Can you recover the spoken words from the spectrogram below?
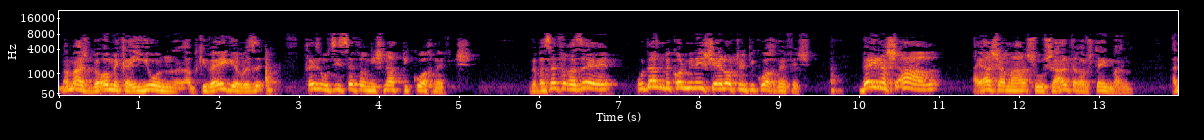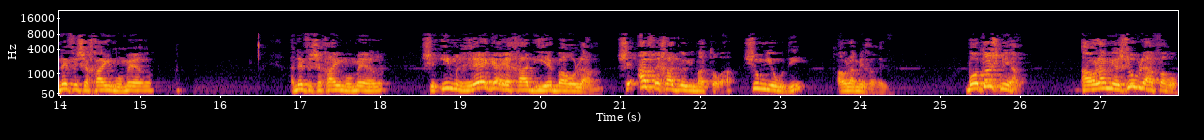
ממש בעומק העיון, רב קיבא איגר וזה. אחרי זה הוא הוציא ספר משנת פיקוח נפש. ובספר הזה הוא דן בכל מיני שאלות של פיקוח נפש. בין השאר, היה שמה שהוא שאל את הרב שטיינמן, הנפש החיים אומר, הנפש החיים אומר שאם רגע אחד יהיה בעולם שאף אחד לא ילמד תורה, שום יהודי, העולם יחרב. באותו שנייה, העולם ישוב לעפרו.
